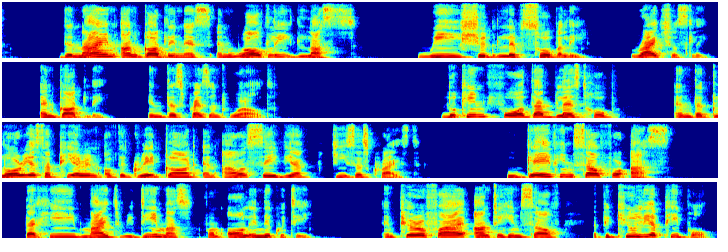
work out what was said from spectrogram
denying ungodliness and worldly lusts, we should live soberly, righteously, and godly in this present world. Looking for that blessed hope and the glorious appearing of the great God and our Savior Jesus Christ, who gave himself for us, that he might redeem us from all iniquity, and purify unto himself a peculiar people,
